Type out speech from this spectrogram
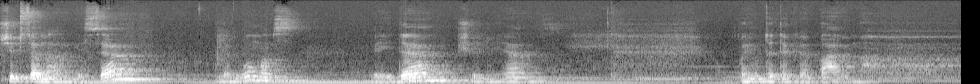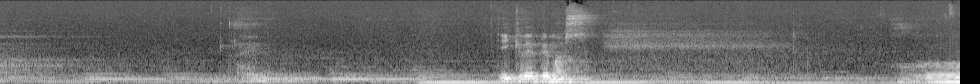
Šipsena akise lengvumas, veide, širdyje. Pajuntate kvepavimą. Gerai. Įkvėpimas. O.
